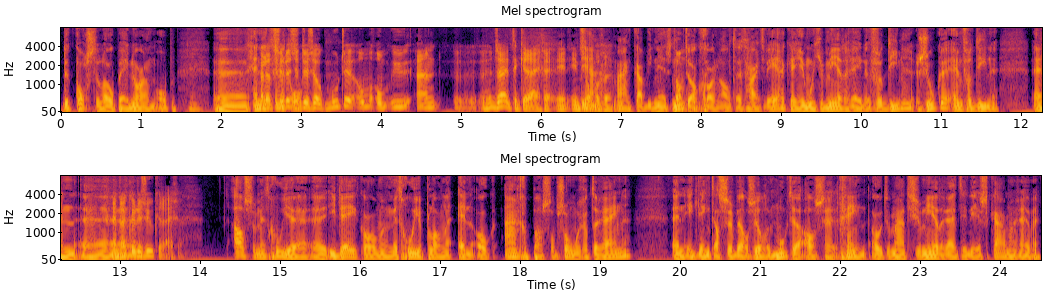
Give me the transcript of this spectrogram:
De kosten lopen enorm op. Uh, en maar dat zullen ze dus ook moeten om, om u aan uh, hun zijde te krijgen in, in sommige... Ja, maar een kabinet Stand. moet ook gewoon altijd hard werken. Je moet je meerderheden verdienen, zoeken en verdienen. En, en dan kunnen ze u krijgen? Als ze met goede uh, ideeën komen, met goede plannen... en ook aangepast op sommige terreinen... en ik denk dat ze wel zullen moeten... als ze geen automatische meerderheid in de Eerste Kamer hebben...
